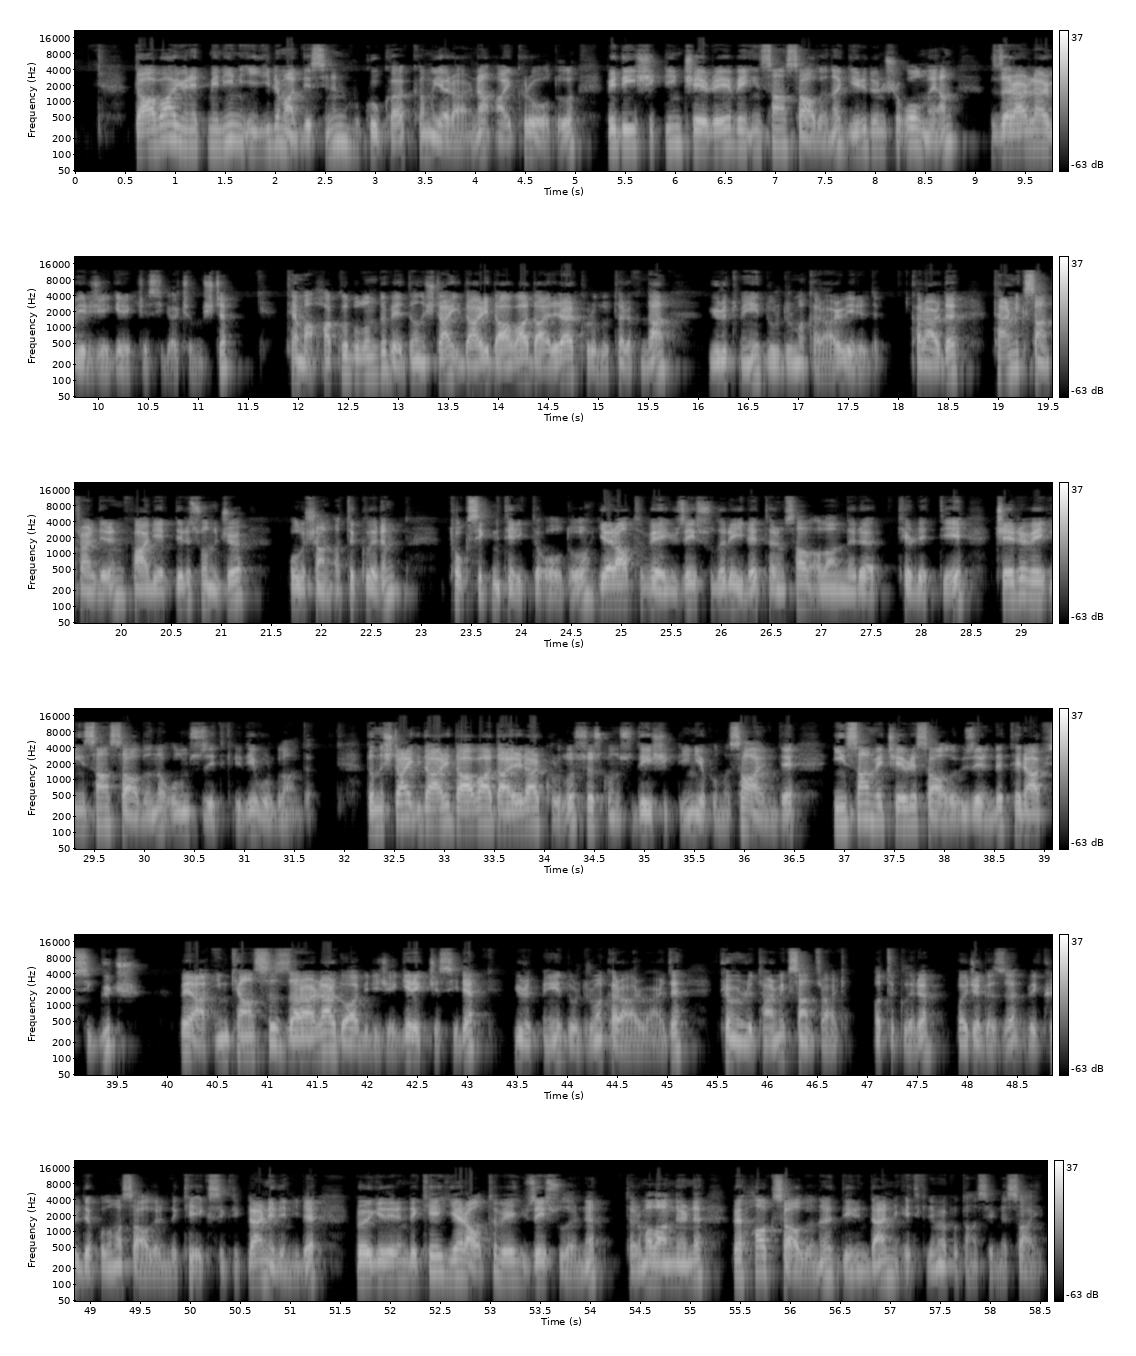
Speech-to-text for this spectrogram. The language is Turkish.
Dava yönetmeliğin ilgili maddesinin hukuka, kamu yararına aykırı olduğu ve değişikliğin çevreye ve insan sağlığına geri dönüşü olmayan zararlar vereceği gerekçesiyle açılmıştı. Tema haklı bulundu ve Danıştay İdari Dava Daireler Kurulu tarafından yürütmeyi durdurma kararı verildi. Kararda termik santrallerin faaliyetleri sonucu oluşan atıkların toksik nitelikte olduğu, yeraltı ve yüzey suları ile tarımsal alanları kirlettiği, çevre ve insan sağlığını olumsuz etkilediği vurgulandı. Danıştay İdari Dava Daireler Kurulu söz konusu değişikliğin yapılması halinde insan ve çevre sağlığı üzerinde telafisi güç veya imkansız zararlar doğabileceği gerekçesiyle yürütmeyi durdurma kararı verdi. Kömürlü termik santral atıkları, baca gazı ve kül depolama sahalarındaki eksiklikler nedeniyle bölgelerindeki yeraltı ve yüzey sularını, tarım alanlarını ve halk sağlığını derinden etkileme potansiyeline sahip.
